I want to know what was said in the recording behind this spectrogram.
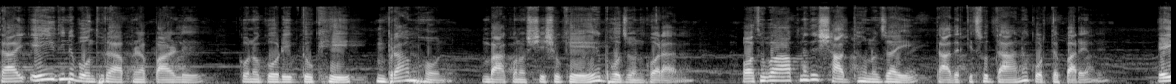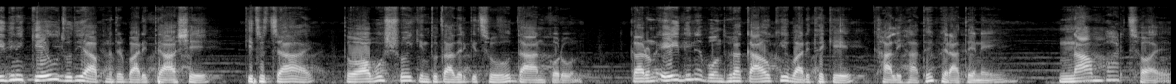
তাই এই দিনে বন্ধুরা, আপনারা পারলে কোনো গরিব দুঃখী ব্রাহ্মণ বা কোনো শিশুকে ভোজন করান। অথবা আপনাদের সাধ্য অনুযায়ী তাদের কিছু দানও করতে পারেন। এই দিনে কেউ যদি আপনাদের বাড়িতে আসে, কিছু চায়, তো অবশ্যই কিন্তু তাদের কিছু দান করুন। কারণ এই দিনে বন্ধুরা কাউকে বাড়ি থেকে খালি হাতে ফেরাতে নেই। নাম্বার ছয়।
